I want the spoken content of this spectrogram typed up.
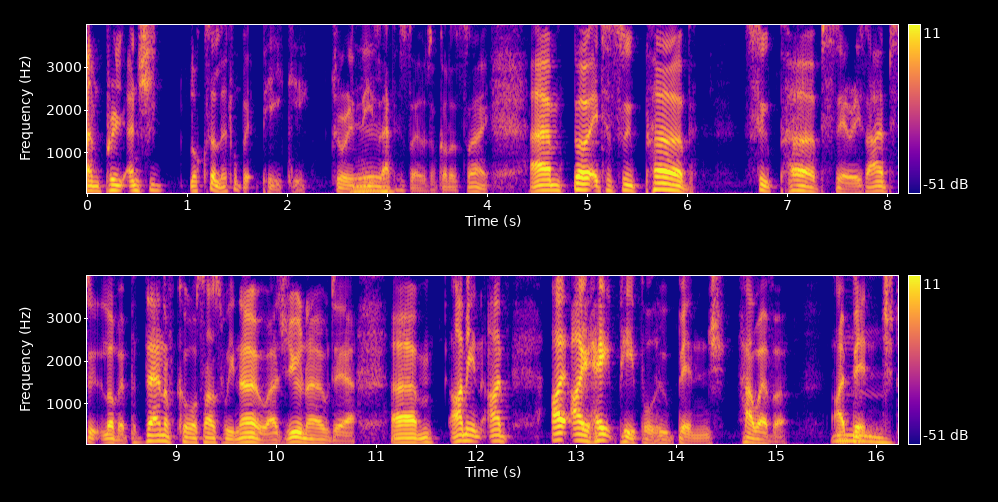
and pre- and she looks a little bit peaky during these episodes, I've got to say. Um, but it's a superb, superb series. I absolutely love it. But then, of course, as we know, as you know, dear, um, I mean, I've I, I hate people who binge. However, I binged.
